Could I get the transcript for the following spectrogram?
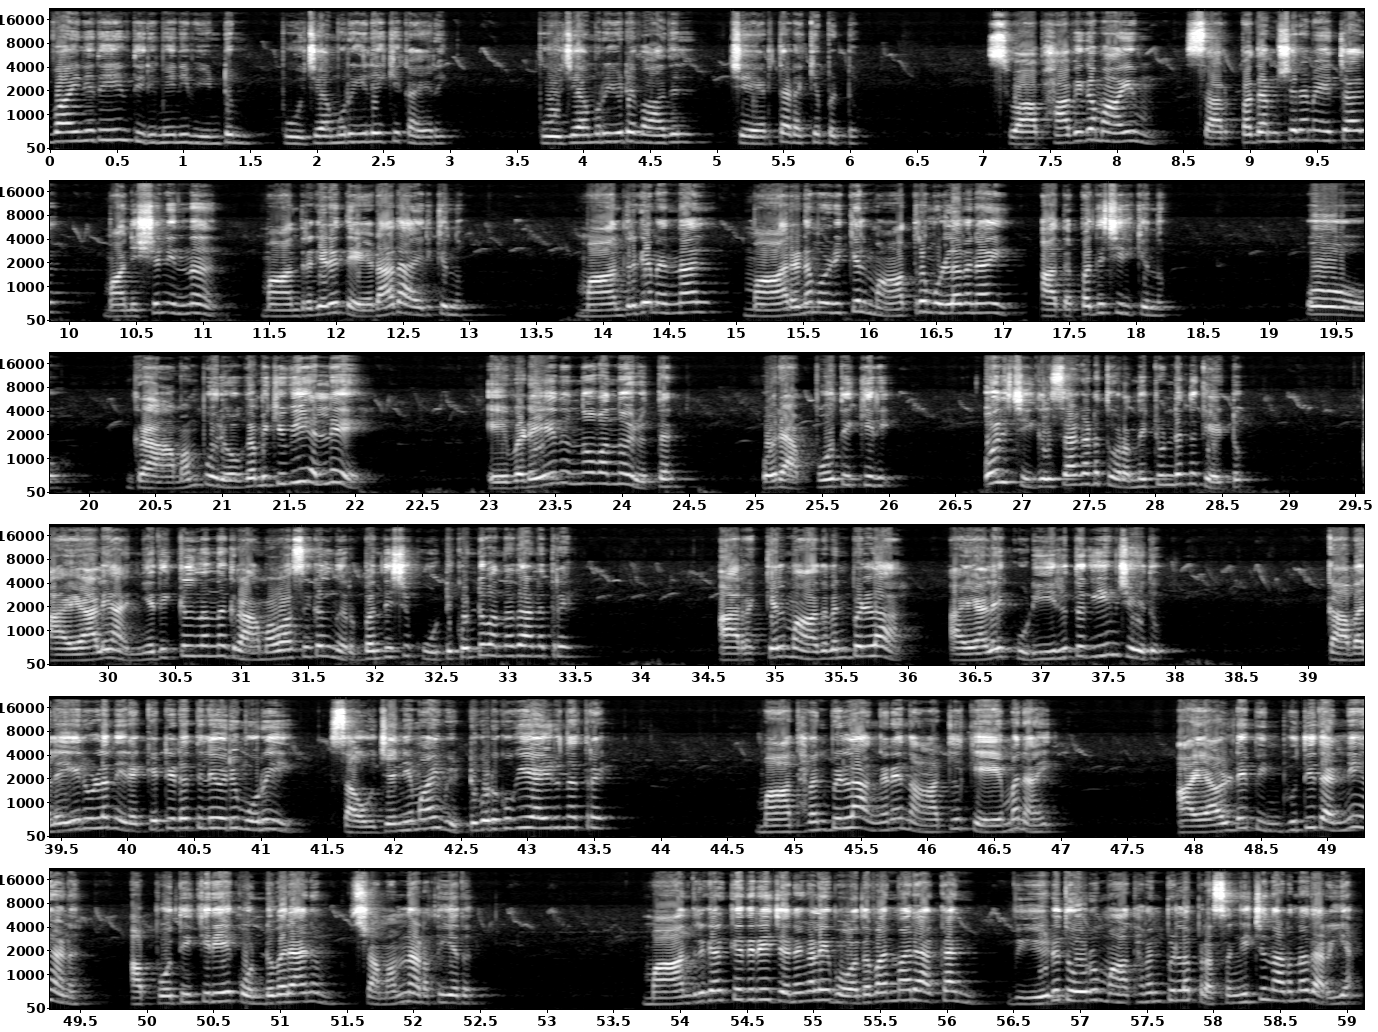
വൈനതയും തിരുമേനി വീണ്ടും പൂജാമുറിയിലേക്ക് കയറി. പൂജാമുറിയുടെ വാതിൽ ചേർത്തടയ്ക്കപ്പെട്ടു. സ്വാഭാവികമായും സർപ്പദംശനമേറ്റാൽ മനുഷ്യൻ ഇന്ന് മാന്ത്രികരെ തേടാതായിരിക്കുന്നു. മാന്ത്രികമെന്നാൽ മാരണമൊഴിക്കൽ മാത്രമുള്ളവനായി അതപ്പതിച്ചിരിക്കുന്നു. ഓ ഗ്രാമം പുരോഗമിക്കുകയല്ലേ? എവിടെ നിന്നോ വന്ന ഒരുത്തൻ ഒരപ്പോത്തിക്കിരി ഒരു ചികിത്സാകട തുറന്നിട്ടുണ്ടെന്ന് കേട്ടു. അയാളെ അന്യദിക്കിൽ നിന്ന് ഗ്രാമവാസികൾ നിർബന്ധിച്ച് കൂട്ടിക്കൊണ്ടുവന്നതാണത്രേ അറയ്ക്കൽ മാധവൻ പിള്ള അയാളെ കുടിയിരുത്തുകയും ചെയ്തു. കവലയിലുള്ള നിരക്കെട്ടിടത്തിലെ ഒരു മുറി സൗജന്യമായി വിട്ടുകൊടുക്കുകയായിരുന്നത്രേ. മാധവൻ പിള്ള അങ്ങനെ നാട്ടിൽ കേമനായി. അയാളുടെ പിൻബുദ്ധി തന്നെയാണ് അപ്പോത്തിക്കിരിയെ കൊണ്ടുവരാനും ശ്രമം നടത്തിയത്. മാന്ത്രികർക്കെതിരെ ജനങ്ങളെ ബോധവാന്മാരാക്കാൻ വീട് തോറും മാധവൻ പിള്ള പ്രസംഗിച്ചു നടന്നതറിയാം.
